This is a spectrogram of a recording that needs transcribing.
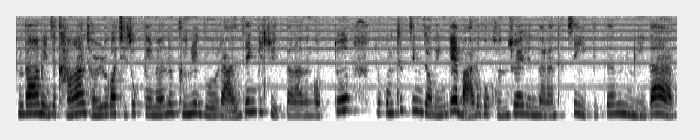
그 다음에 이제 강한 전류가 지속되면은 근육이 오히려 안 생길 수 있다라는 것도 조금 특징적인 게 마르고 건조해진다는 특징이 있기 때문입니다.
